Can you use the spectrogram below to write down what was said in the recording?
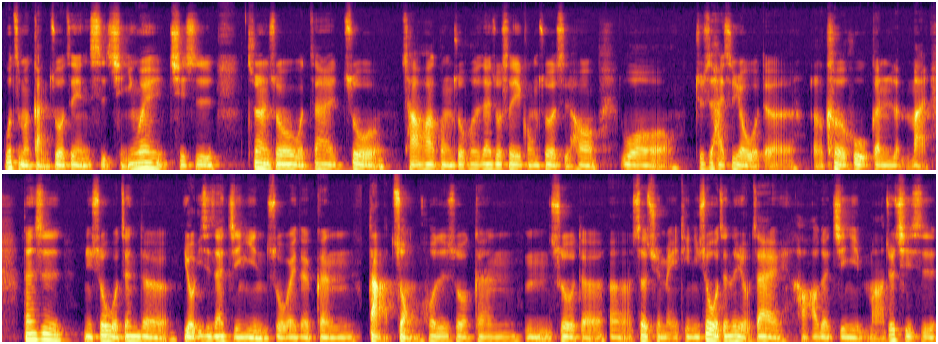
我怎么敢做这件事情？因为其实虽然说我在做插画工作或者在做设计工作的时候，我就是还是有我的呃客户跟人脉。”但是你说我真的有一直在经营所谓的跟大众，或者说跟嗯所有的呃社群媒体，你说我真的有在好好的经营吗？就其实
